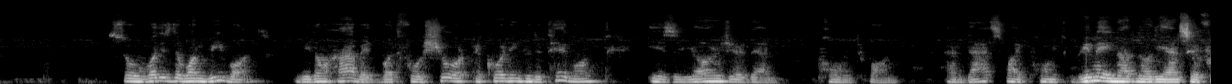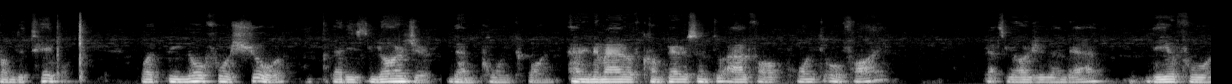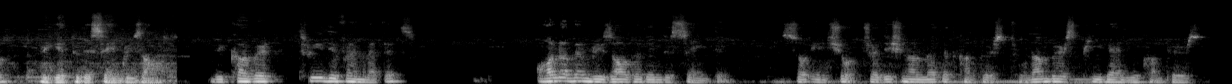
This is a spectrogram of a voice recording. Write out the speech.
So what is the one we want? We don't have it, but for sure, according to the table, is larger than 0.1. And that's my point. We may not know the answer from the table, but we know for sure that is larger than 0.1. And in a matter of comparison to alpha of 0.05, that's larger than that. Therefore, we get to the same result. We covered three different methods all of them resulted in the same thing. So in short, traditional method compares two numbers, p-value compares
